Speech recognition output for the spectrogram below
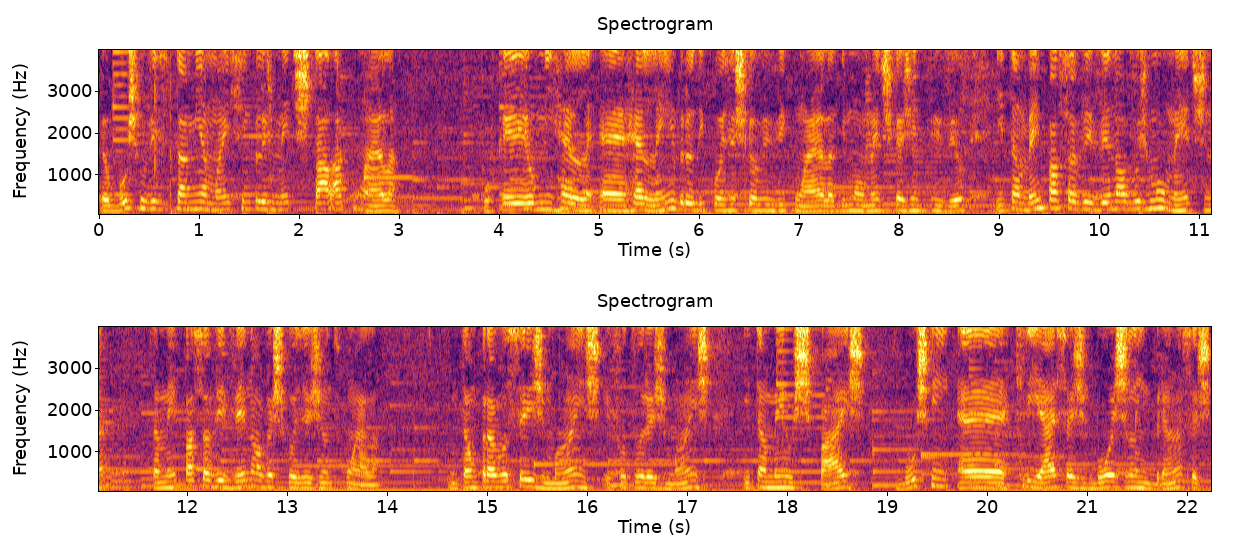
eu busco visitar minha mãe e simplesmente estar lá com ela. Porque eu me é, relembro de coisas que eu vivi com ela, de momentos que a gente viveu e também passo a viver novos momentos, né? Também passo a viver novas coisas junto com ela. Então, para vocês, mães e futuras mães, e também os pais, busquem é, criar essas boas lembranças,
